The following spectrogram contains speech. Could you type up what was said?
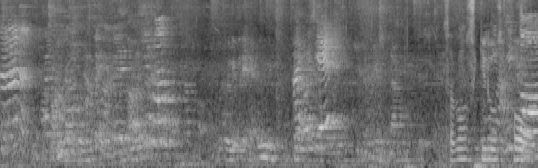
ห้าอนุชิต สโลสกิลสโคก่อ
